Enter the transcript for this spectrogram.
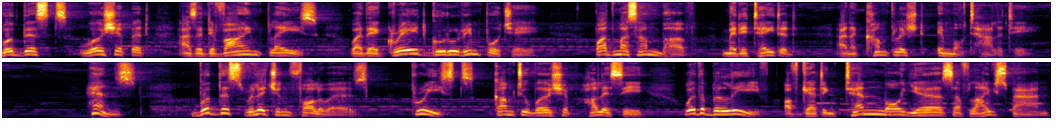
Buddhists worship it as a divine place where their great Guru Rinpoche, Padmasambhav, meditated and accomplished immortality. Hence, Buddhist religion followers, priests come to worship Halesi with the belief of getting 10 more years of lifespan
